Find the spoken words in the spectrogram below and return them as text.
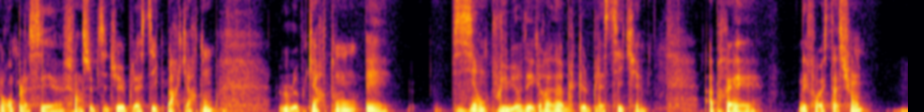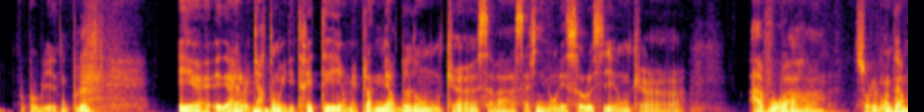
remplacer, enfin, substituer le plastique par carton. Le carton est bien plus biodégradable que le plastique. Après, déforestation, faut pas oublier non plus. Et, euh, et derrière, le carton, il est traité, on met plein de merde dedans, donc euh, ça va, ça finit dans les sols aussi. Donc, euh, à voir euh, sur le long terme.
